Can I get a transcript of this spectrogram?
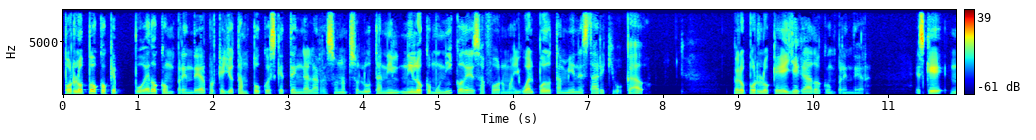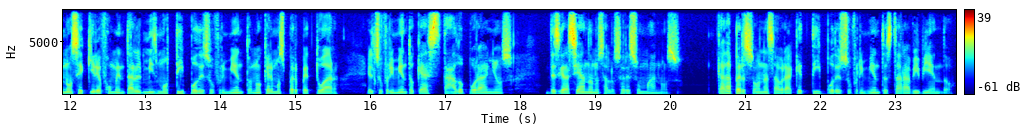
por lo poco que puedo comprender, porque yo tampoco es que tenga la razón absoluta, ni, ni lo comunico de esa forma, igual puedo también estar equivocado. Pero por lo que he llegado a comprender, es que no se quiere fomentar el mismo tipo de sufrimiento, no queremos perpetuar el sufrimiento que ha estado por años desgraciándonos a los seres humanos. Cada persona sabrá qué tipo de sufrimiento estará viviendo,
